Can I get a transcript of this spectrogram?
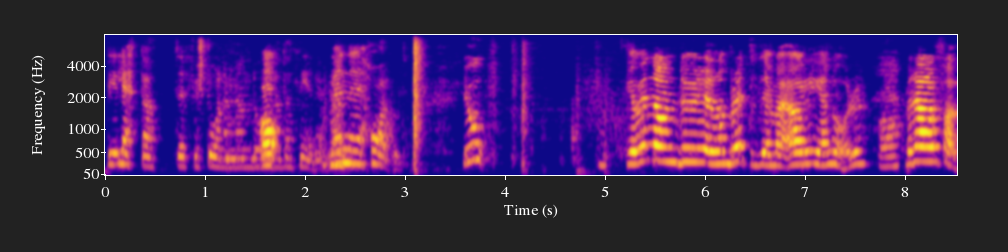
det är lätt att eh, förstå när man då Ja. har laddat ner det. Men eh, Harald. Jo. Jag vet inte om du redan berättat det med arenor. Ja. Men i alla fall,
